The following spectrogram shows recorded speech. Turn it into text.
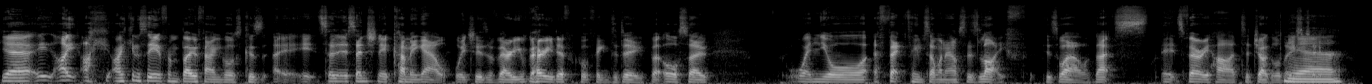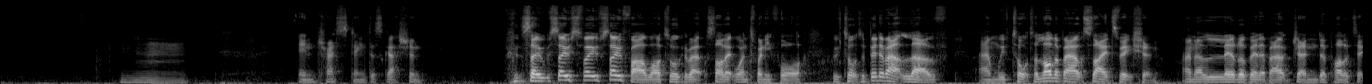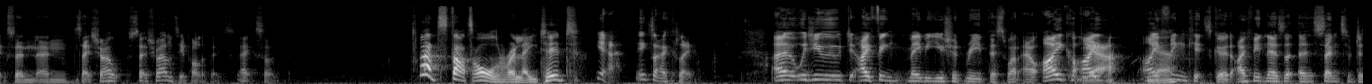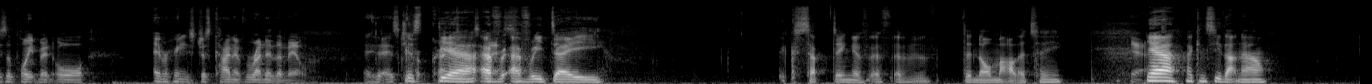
Yeah, it, I, I I can see it from both angles because uh, it's essentially a coming out, which is a very very difficult thing to do. But also, when you're affecting someone else's life as well, that's it's very hard to juggle those "Yeah, two. Interesting discussion. So so so so far, while talking about Sonnet 124, we've talked a bit about love, and we've talked a lot about science fiction, and a little bit about gender politics and and sexual sexuality politics. Excellent. that's that's all related." Yeah, exactly. Uh, would you? I think maybe you should read this one out. I, Yeah, I, I yeah. think it's good. I think there's a, a sense of disappointment, or everything's just kind of run of the mill. It- it's Just yeah, every every day accepting of, of of the normality. yeah. Yeah, I can see that now.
